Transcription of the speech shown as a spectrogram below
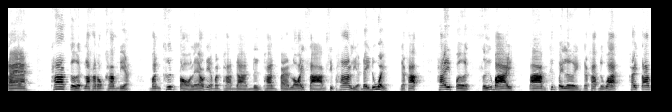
แต่ถ้าเกิดราคาทองคำเนี่ย มันขึ้นต่อแล้วเนี่ย มันผ่านด่าน 1,835 เหรียญได้ด้วยนะครับ ให้เปิดซื้อบายตามขึ้นไปเลยนะครับ หรือว่าให้ตั้ง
